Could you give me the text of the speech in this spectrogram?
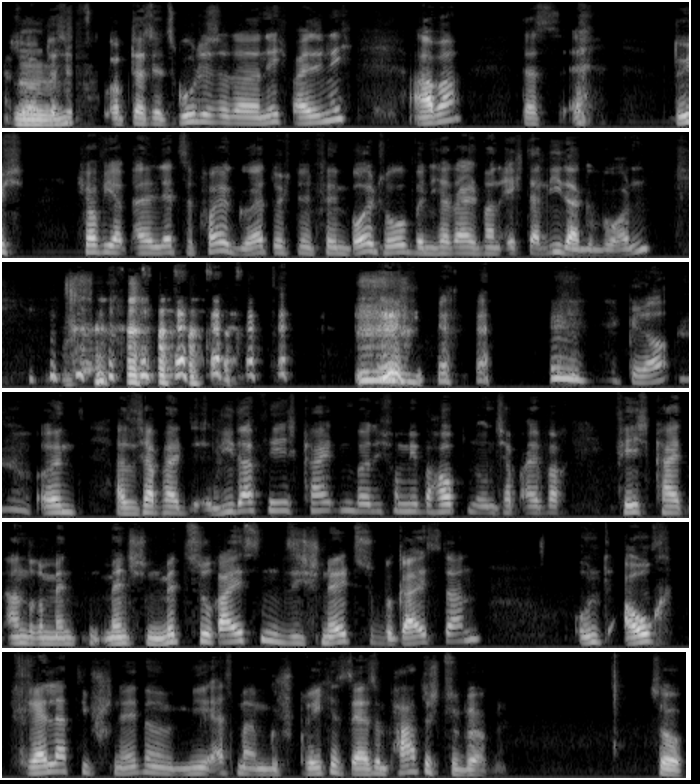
Also mhm. ob, das jetzt, ob das jetzt gut ist oder nicht, weiß ich nicht. Aber dass äh, durch, ich hoffe, ihr habt alle letzte Folge gehört, durch den Film Bolto bin ich halt einfach ein echter Leader geworden. genau. Und also ich habe halt Leaderfähigkeiten, würde ich von mir behaupten, und ich habe einfach Fähigkeiten, andere Men Menschen mitzureißen, sie schnell zu begeistern und auch relativ schnell, wenn man mit mir erstmal im Gespräch ist, sehr sympathisch zu wirken. So.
